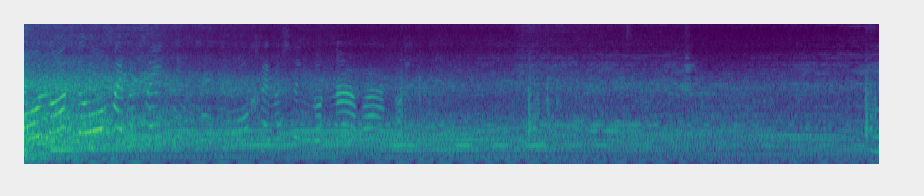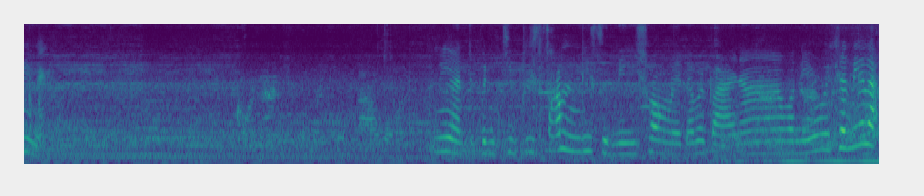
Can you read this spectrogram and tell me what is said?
โอ้รถดูใครมาซิ่งโอ้ใครมาซิ่งรถหน้าบ้านวะนี่ไง เนี่ยจะเป็นคลิปที่สั้นที่สุดในช่องเลยนะบ๊ายบายนะ วันนี้ไว้แค่นี้แหละ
